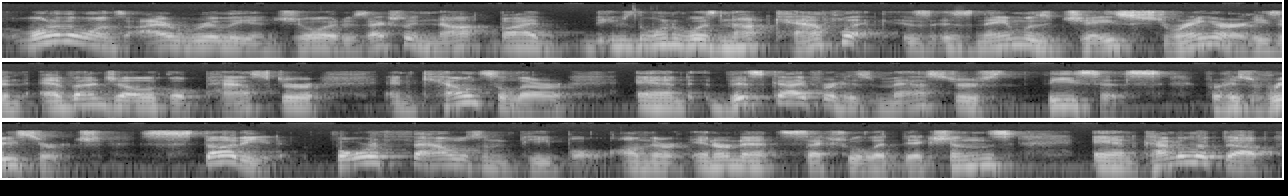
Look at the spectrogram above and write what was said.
one of the ones I really enjoyed was actually not by he was the one who was not Catholic. His his name was Jay Stringer. He's an evangelical pastor and counselor. And this guy, for his master's thesis, for his research, studied 4,000 people on their internet sexual addictions and kind of looked up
